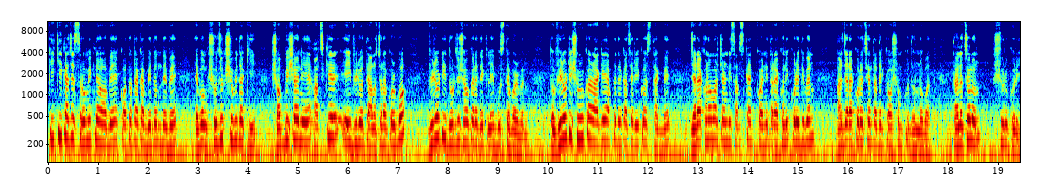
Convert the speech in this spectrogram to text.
কি কি কাজে শ্রমিক নেওয়া হবে, কত টাকা বেতন দেবে এবং সুযোগ সুবিধা কি, সব বিষয় নিয়ে আজকের এই ভিডিওতে আলোচনা করব। ভিডিওটি ধৈর্য সহকারে দেখলে বুঝতে পারবেন। তো ভিডিওটি শুরু করার আগে আপনাদের কাছে রিকোয়েস্ট থাকবে, যারা এখনও আমার চ্যানেলটি সাবস্ক্রাইব করেনি তারা এখনই করে দিবেন, আর যারা করেছেন তাদেরকে অসংখ্য ধন্যবাদ। তাহলে চলুন শুরু করি।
